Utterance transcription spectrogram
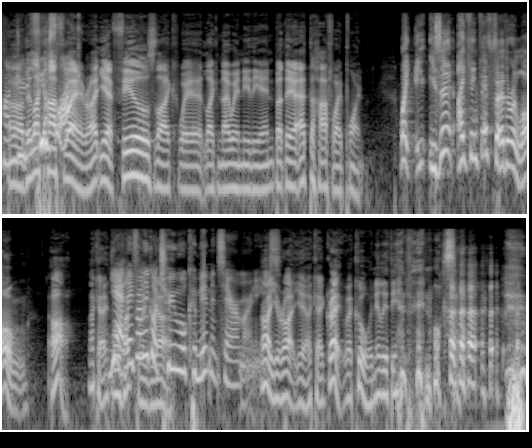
hundred. they're like feels halfway, like. right? Yeah, it feels like we're like nowhere near the end, but they're at the halfway point. Wait, is it? I think they're further along. Oh, okay. Yeah, well, they've only got two more commitment ceremonies. Oh, you're right. Yeah, okay, great. We're cool. We're nearly at the end then. Awesome.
